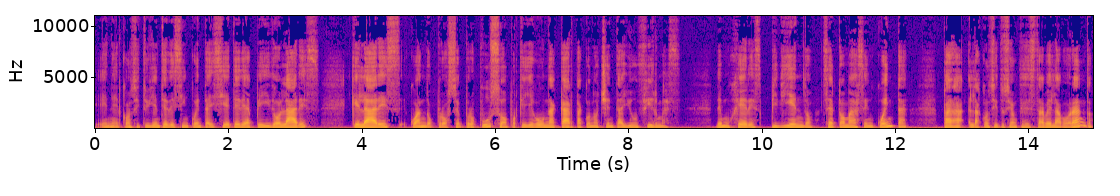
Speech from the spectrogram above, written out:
en el constituyente de 57 de apellido Lares, que Lares cuando se propuso, porque llegó una carta con 81 firmas de mujeres pidiendo ser tomadas en cuenta para la constitución que se estaba elaborando.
